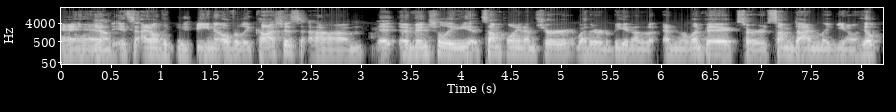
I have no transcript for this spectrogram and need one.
And yeah. it's I don't think he's being overly cautious. Um, it, eventually, at some point, I'm sure whether it'll be in, a, an Olympics or sometime, like you know, he'll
